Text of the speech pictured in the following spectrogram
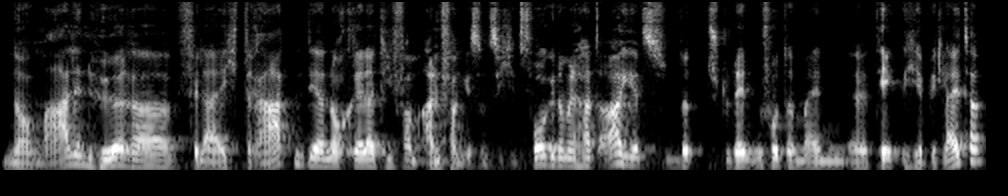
normalen Hörer vielleicht raten, der noch relativ am Anfang ist und sich jetzt vorgenommen hat, ah, jetzt wird Studentenfutter mein äh, täglicher Begleiter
